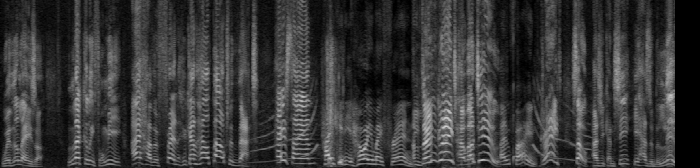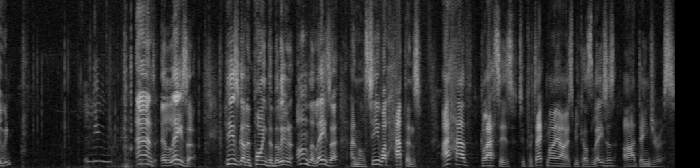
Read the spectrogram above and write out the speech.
with a laser? Luckily for me, I have a friend who can help out with that. Hey, Cyan! Hi, Kidi. How are you, my friend? I'm doing great! How about you? I'm fine. Great! So, as you can see, he has a balloon and a laser. He's gonna point the balloon on the laser and we'll see what happens. I have glasses to protect my eyes because lasers are dangerous.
